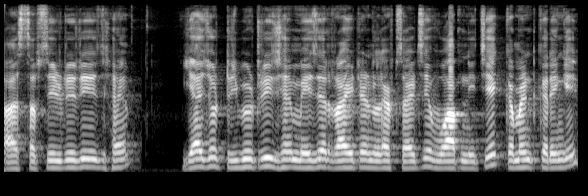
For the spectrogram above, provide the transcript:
सब्सिडरीज है या जो ट्रिब्यूटरीज हैं major right and left side से, वो आप नीचे कमेंट करेंगे।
